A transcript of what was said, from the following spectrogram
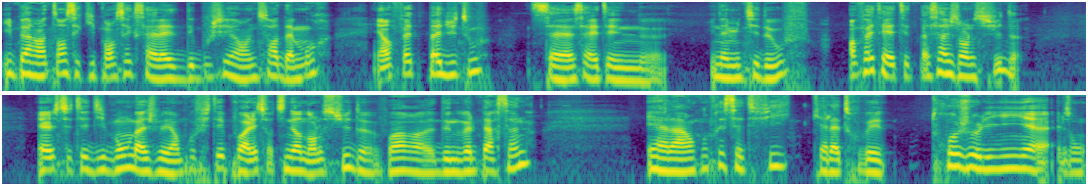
hyper intense et qui pensait que ça allait déboucher en une sorte d'amour. Et en fait, pas du tout. Ça, ça a été une, une amitié de ouf. En fait, elle était de passage dans le sud. Et elle s'était dit, bon, bah, je vais en profiter pour aller sur dans le sud, voir euh, de nouvelles personnes. Et elle a rencontré cette fille qu'elle a trouvée trop jolie. Elles ont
